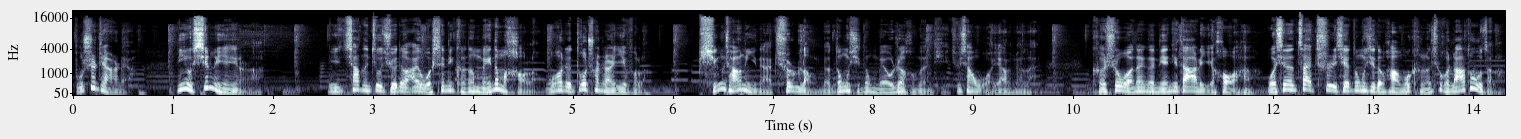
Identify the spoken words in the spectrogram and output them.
不是这样的呀，你有心理阴影啊。你下次就觉得，哎，我身体可能没那么好了，我得多穿点衣服了。平常你呢吃冷的东西都没有任何问题，就像我一样原来。可是我那个年纪大了以后啊，我现在再吃一些东西的话，我可能就会拉肚子了。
